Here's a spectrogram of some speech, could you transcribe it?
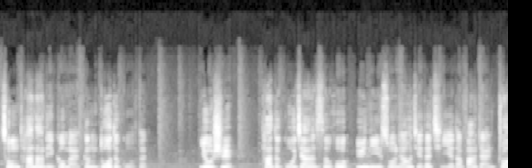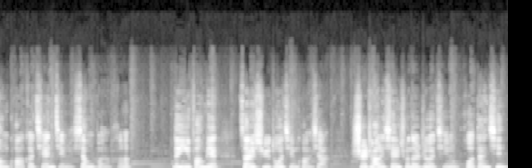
从他那里购买更多的股份。有时他的估价似乎与你所了解的企业的发展状况和前景相吻合。另一方面，在许多情况下，市场先生的热情或担心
